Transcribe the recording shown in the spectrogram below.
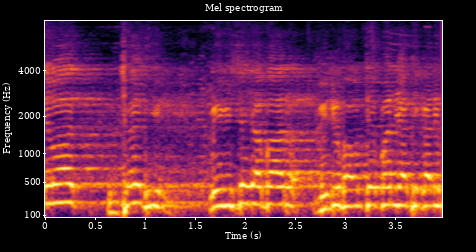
धन्यवाद. जय भीम. मी विशेष आभार. विजू भाऊंचे पण या ठिकाणी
